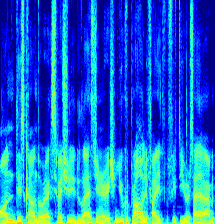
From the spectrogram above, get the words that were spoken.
on discount, or especially the last generation. You could probably find it for 50 euros. I, I'm,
